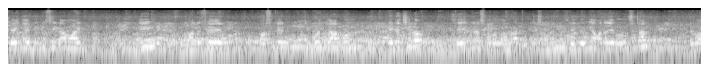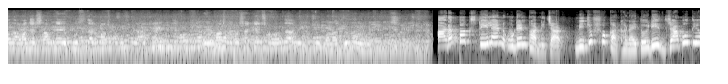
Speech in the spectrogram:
সেই যে বিভীষিকাময় দিন মানুষের কষ্টের জীবনযাপন কেটেছিল। সেইগুলো স্মরণ আমরা করতে সবাই সেই জন্যই আমাদের এই অনুষ্ঠান এবং আমাদের সামনে উপস্থিত এক মাস্টারমশাই আছেন। ওই মাস্টারমশাইকে এই সম্বন্ধে আমি কিছু বলার জন্য অনুরোধ করছি। Arambagh steel and wooden furniture নিজস্ব কারখানায় তৈরি যাবতীয়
